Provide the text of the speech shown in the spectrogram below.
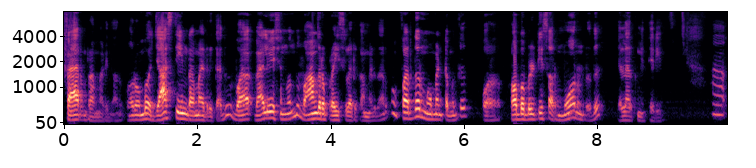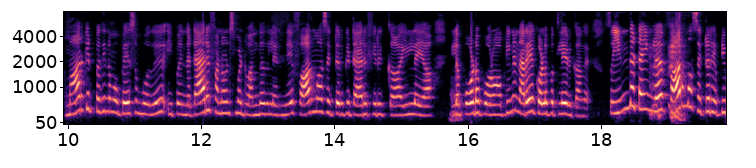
ஃபேர்ன்ற மாதிரி தான் இருக்கும். ரொம்ப ஜாஸ்தின்ற மாதிரி இருக்காது. வேல்யூவேஷன் வந்து வாங்குகிற ப்ரைஸில் இருக்க மாதிரி தான் இருக்கும். ஃபர்தர் மூமெண்டமுக்கு ப்ராபபிலிட்டிஸ் ஆர் மோர்ன்றது எல்லாருக்குமே தெரியும். மார்க்கெட் பத்தி நம்ம பேசும்போது இப்போ இந்த டேரிஃப் அனௌன்ஸ்மெண்ட் வந்ததுல இருந்தே ஃபார்மா செக்டருக்கு டேரிஃப் இருக்கா இல்லையா? இல்ல போட போறோம் அப்படின்னு நிறைய குழப்பத்திலே இருக்காங்க. ஸோ இந்த டைம்ல ஃபார்மா செக்டர் எப்படி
